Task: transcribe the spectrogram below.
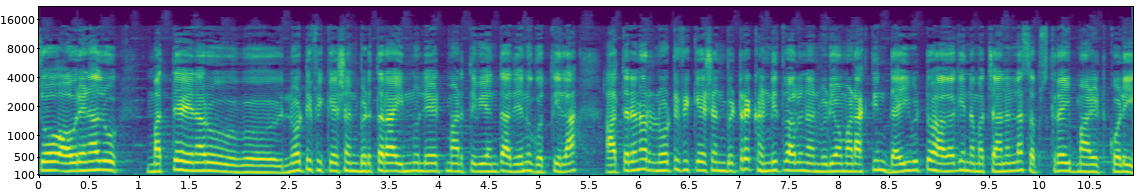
ಸೊ ಅವ್ರೇನಾದರೂ ಮತ್ತೆ ಏನಾದ್ರು ನೋಟಿಫಿಕೇಶನ್ ಬಿಡ್ತಾರಾ, ಇನ್ನೂ ಲೇಟ್ ಮಾಡ್ತೀವಿ ಅಂತ ಅದೇನು ಗೊತ್ತಿಲ್ಲ. ಆ ಥರ ಏನಾದ್ರು ನೋಟಿಫಿಕೇಶನ್ ಬಿಟ್ಟರೆ ಖಂಡಿತವಾಗ್ಲೂ ನಾನು ವಿಡಿಯೋ ಮಾಡಾಕ್ತೀನಿ. ದಯವಿಟ್ಟು ಹಾಗಾಗಿ ನಮ್ಮ ಚಾನಲ್ನ ಸಬ್ಸ್ಕ್ರೈಬ್ ಮಾಡಿಟ್ಕೊಳ್ಳಿ.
